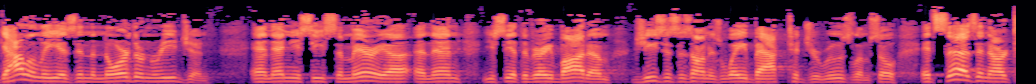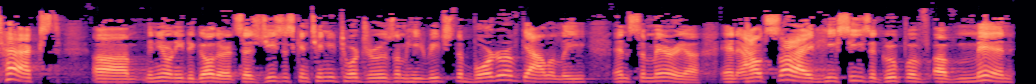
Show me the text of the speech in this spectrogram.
Galilee is in the northern region. And then you see Samaria, and then you see at the very bottom, Jesus is on his way back to Jerusalem. So it says in our text um, and you don't need to go there. It says Jesus continued toward Jerusalem. He reached the border of Galilee and Samaria, and outside he sees a group of, of men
